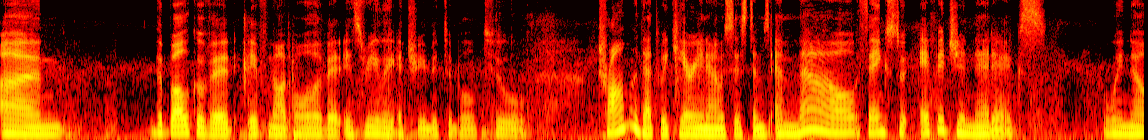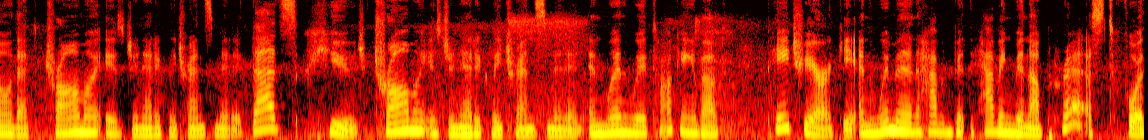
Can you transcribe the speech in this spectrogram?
and the bulk of it if not all of it is really attributable to trauma that we carry in our systems and now thanks to epigenetics we know that trauma is genetically transmitted. That's huge. Trauma is genetically transmitted. And when we're talking about patriarchy and women having been, having been oppressed for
